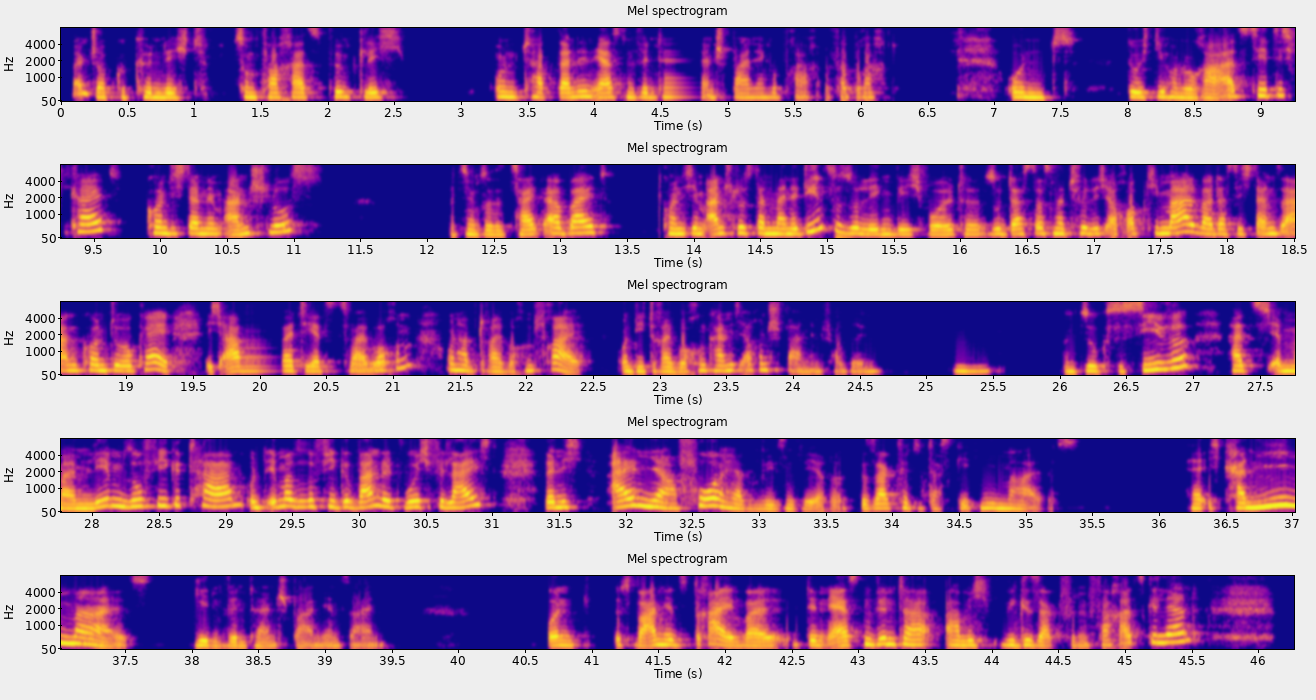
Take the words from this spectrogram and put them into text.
meinen Job gekündigt zum Facharzt pünktlich und habe dann den ersten Winter in Spanien gebracht, verbracht. Und durch die Honorararzttätigkeit konnte ich dann im Anschluss, beziehungsweise Zeitarbeit, konnte ich im Anschluss dann meine Dienste so legen, wie ich wollte, so dass das natürlich auch optimal war, dass ich dann sagen konnte, okay, ich arbeite jetzt zwei Wochen und habe drei Wochen frei. Und die drei Wochen kann ich auch in Spanien verbringen. Mhm. Und sukzessive hat sich in meinem Leben so viel getan und immer so viel gewandelt, wo ich vielleicht, wenn ich ein Jahr vorher gewesen wäre, gesagt hätte, das geht niemals. Ich kann niemals jeden Winter in Spanien sein. Und es waren jetzt drei, weil den ersten Winter habe ich, wie gesagt, für den Facharzt gelernt.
